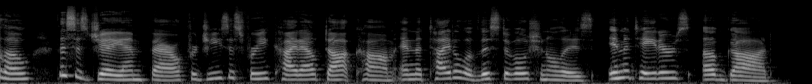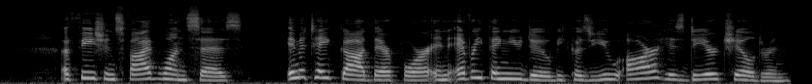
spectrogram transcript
Hello, this is J.M. Farrell for JesusFreakHideout.com, and the title of this devotional is Imitators of God. Ephesians 5 1 says, Imitate God, therefore, in everything you do, because you are His dear children.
